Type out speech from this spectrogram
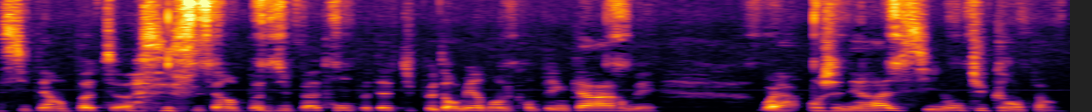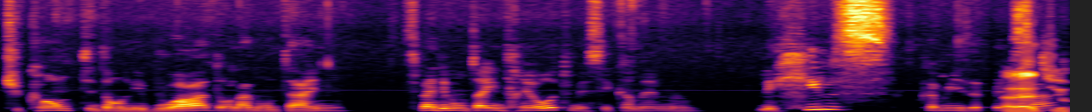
si t'es un pote, si un pote du patron, peut-être tu peux dormir dans le camping-car, mais voilà, en général, sinon tu campes. Hein. Tu campes, tu es dans les bois, dans la montagne. C'est pas des montagnes très hautes, mais c'est quand même les hills, comme ils appellent à la ça. Dure.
